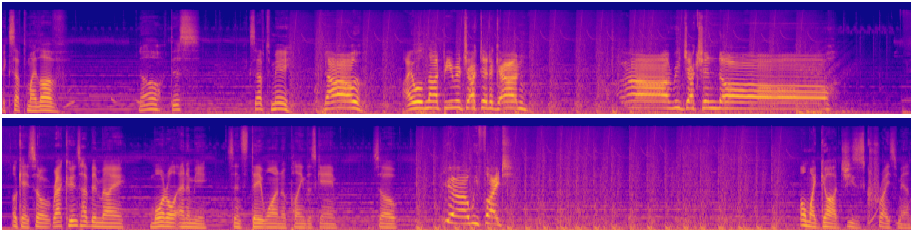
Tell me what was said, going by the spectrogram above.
Accept my love. No, this. Accept me. No! I will not be rejected again! Ah, rejection, no! Okay, so raccoons have been my mortal enemy since day one of playing this game. So, yeah, we fight! Oh my god, Jesus Christ, man.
